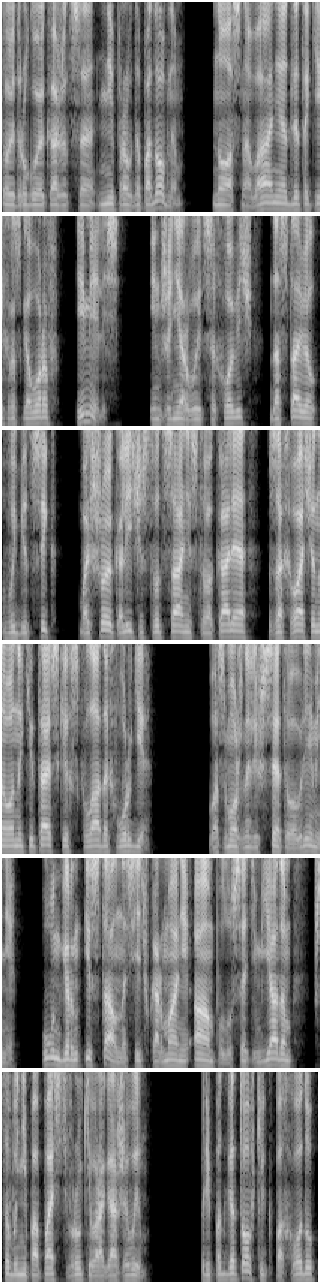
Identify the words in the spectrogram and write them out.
То и другое кажется неправдоподобным, но основания для таких разговоров имелись. Инженер Войцехович доставил в Ибицик большое количество цианистого калия, захваченного на китайских складах в Урге. Возможно, лишь с этого времени Унгерн и стал носить в кармане ампулу с этим ядом, чтобы не попасть в руки врага живым. При подготовке к походу,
